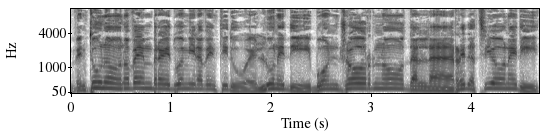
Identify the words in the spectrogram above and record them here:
21 novembre 2022, lunedì, buongiorno dalla redazione di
